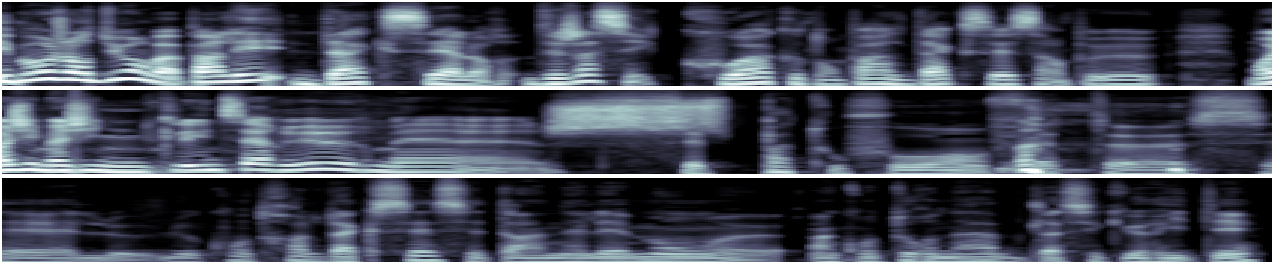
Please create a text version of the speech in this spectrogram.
Et bien aujourd'hui, on va parler d'accès. Alors déjà, c'est quoi quand on parle d'accès? C'est un peu... Moi, j'imagine une clé, une serrure, mais... C'est pas tout faux. En fait, euh, c'est le, contrôle d'accès, c'est un élément euh, incontournable de la sécurité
